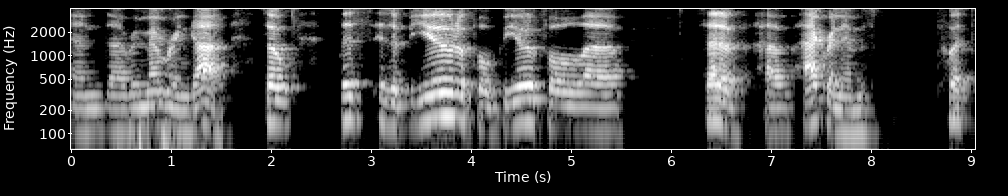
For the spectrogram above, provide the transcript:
and uh, remembering God. So this is a beautiful, beautiful uh, set of, of acronyms. Put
